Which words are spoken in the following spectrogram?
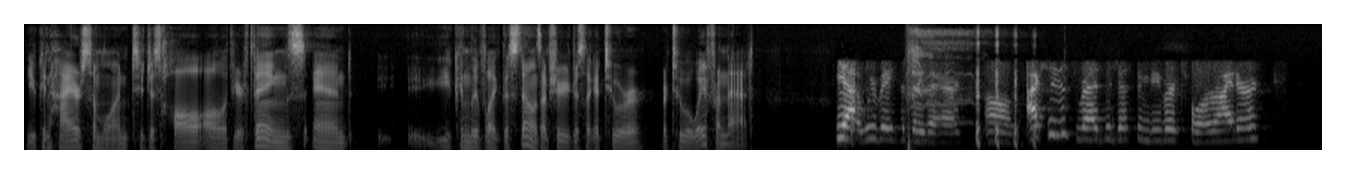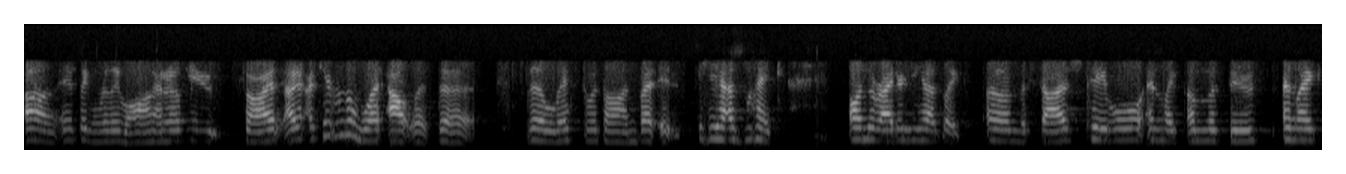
you can hire someone to just haul all of your things and you can live like the Stones. I'm sure you're just like a tour or two away from that. Yeah, we're basically there. Um, I actually just read the Justin Bieber tour rider, um, and it's like really long. I don't know if you saw it. I, I can't remember what outlet the the list was on, but it, he has like on the rider he has like a massage table and like a masseuse and like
